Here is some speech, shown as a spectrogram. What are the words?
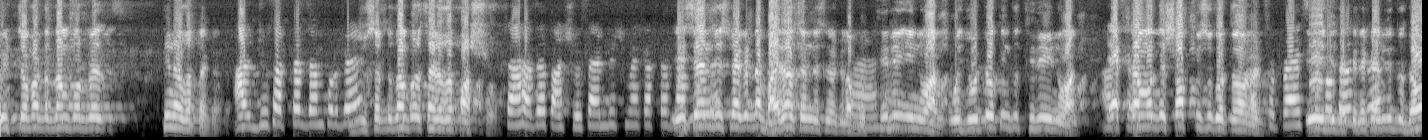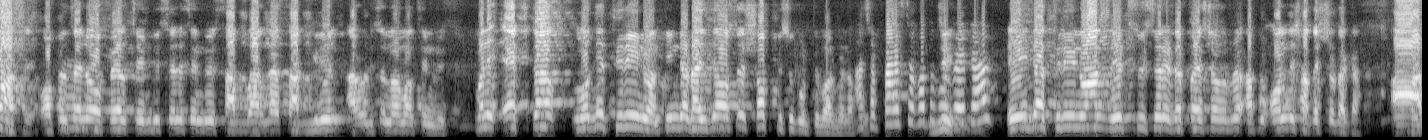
মিট চপারটার দাম পড়বে তিন হাজার টাকা। আর জুসারটার দাম পড়বে? জুসারটার দাম পড়বে চার হাজার পাঁচশো। চার হাজার পাঁচশো। স্যান্ডউইচ মেকারটার এই দাম স্যান্ডউইচ প্যাকেটটা ভাইরাল স্যান্ডউইচ প্যাকেট আপু হ্যাঁ, থ্রি ইন ওয়ান ওই জুইটাও কিন্তু থ্রি ইন ওয়ান একটার মধ্যে সবকিছু করতে পারবেন আচ্ছা, এই যে দেখেন এখানে কিন্তু দেওয়া আছে। অফেল চাইলে অফেল স্যান্ডউইচ চাইলে sandwich sub burger sub grill আর ওডিসে নরমাল স্যান্ডউইচ। মানে একটা মধ্যে থ্রি ইন ওয়ান তিনটা ডাইস দেওয়া আছে সবকিছু করতে পারবেন আপনি। আচ্ছা প্রাইসটা কত হবে পড়বে এটা এইটা three in one red switcher এটা প্রাইসটা পড়বে আপু অনলি 2700 টাকা। আর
